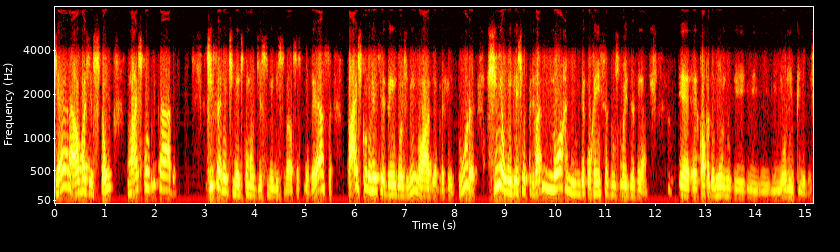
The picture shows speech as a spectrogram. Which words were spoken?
gera uma gestão mais complicada. Diferentemente, como eu disse no início da nossa conversa, Paz, quando recebeu em 2009 a prefeitura, tinha um investimento privado enorme em decorrência dos dois eventos, é, é, Copa do Mundo e, e, e, Olimpíadas.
